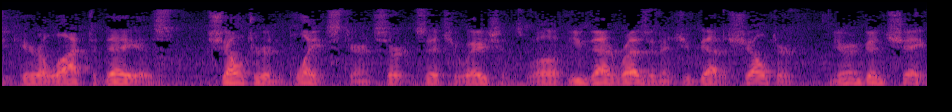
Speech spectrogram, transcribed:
You hear a lot today is shelter in place during certain situations. Well, if you've got residents, you've got a shelter you're in good shape.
